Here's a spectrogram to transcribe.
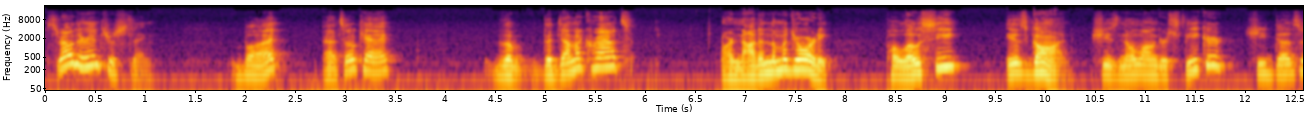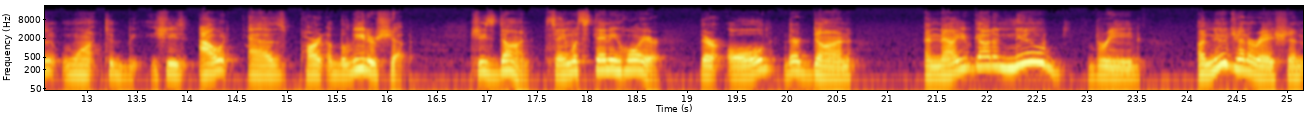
it's rather interesting, but that's okay. the The Democrats are not in the majority. Pelosi is gone. She is no longer speaker. She doesn't want to be. She's out as part of the leadership. She's done. Same with Steny Hoyer. They're old. They're done. And now you've got a new breed a new generation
